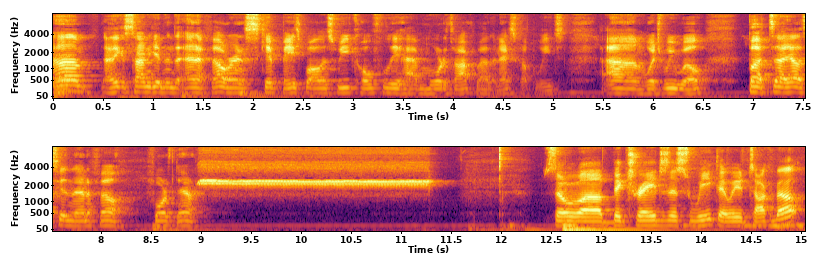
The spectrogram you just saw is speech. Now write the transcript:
Um, I think it's time to get into the NFL. We're going to skip baseball this week. Hopefully, have more to talk about in the next couple weeks, um, which we will. But uh, yeah, let's get into the NFL. Fourth down. So uh, big trades this week that we talk about.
